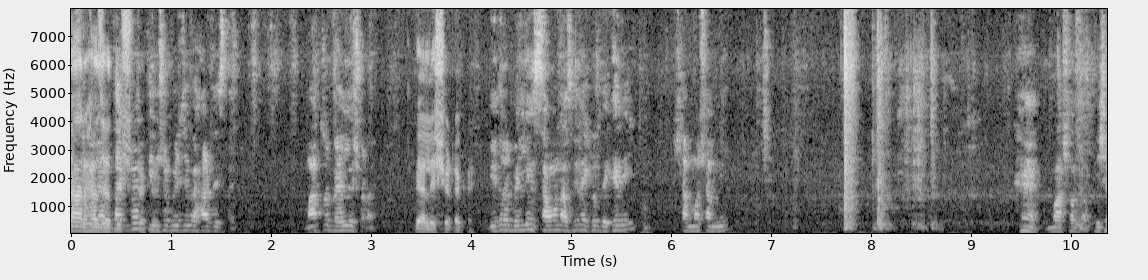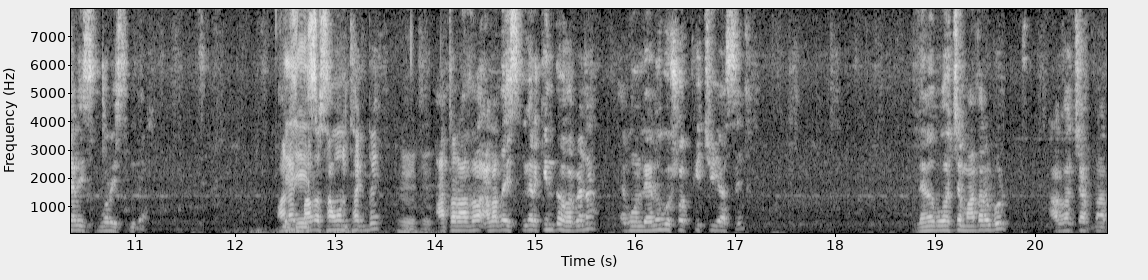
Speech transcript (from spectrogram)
4,200 টাকা। তিনশো পিস হার্ড ডিস্ক থাকবে। মাত্র বিয়াল্লিশশো টাকা। বিয়াল্লিশশো টাকা। ভিতরে বিল্ডিং সাউন্ড আছে কিনা একটু দেখে নিই সামনাসামনি। হ্যাঁ মাশাল্লাহ বিশাল বড় স্পিকার অনেক ভালো সাউন্ড থাকবে। আপনার আলাদা আলাদা স্পিকার কিনতে হবে না এবং লেনোভো সব কিছুই আছে। লেনোভো হচ্ছে মাদারবোর্ড আর হচ্ছে আপনার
